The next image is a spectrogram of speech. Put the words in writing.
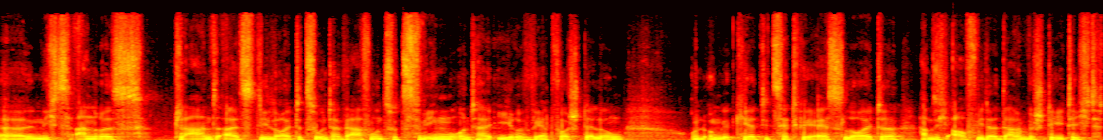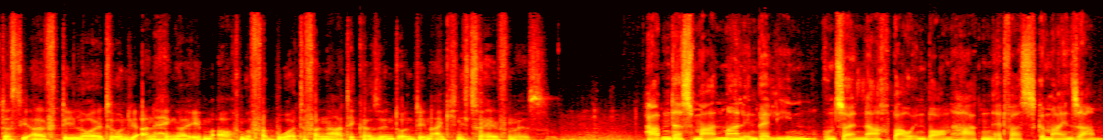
äh, nichts anderes plant, als die Leute zu unterwerfen und zu zwingen unter ihre Wertvorstellungen. Und umgekehrt, die ZPS-Leute haben sich auch wieder darin bestätigt, dass die AfD-Leute und die Anhänger eben auch nur verbohrte Fanatiker sind und denen eigentlich nicht zu helfen ist. Haben das Mahnmal in Berlin und sein Nachbau in Bornhagen etwas gemeinsam?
